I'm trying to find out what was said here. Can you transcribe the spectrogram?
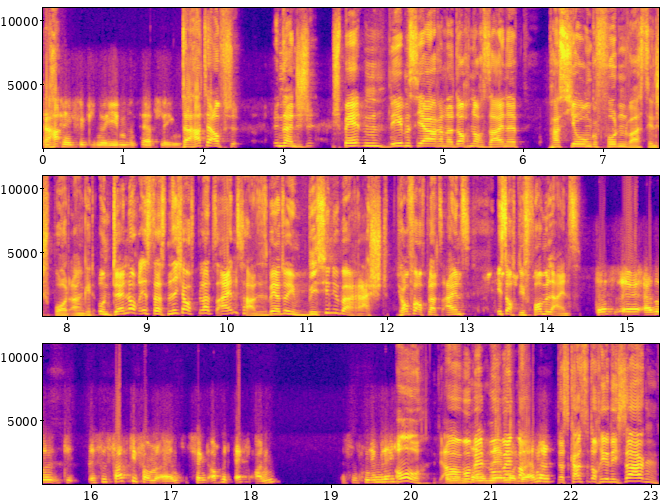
Das Aha. kann ich wirklich nur jedem ans Herz legen. Da hat er auf, in seinen späten Lebensjahren da doch noch seine Passion gefunden, was den Sport angeht. Und dennoch ist das nicht auf Platz 1, Hans. Jetzt bin ich natürlich ein bisschen überrascht. Ich hoffe, auf Platz 1 ist auch die Formel 1. Das, äh, also, die, es ist fast die Formel 1. Es fängt auch mit F an. Es ist nämlich, Oh, aber Moment, Moment mal. Das kannst du doch hier nicht sagen.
